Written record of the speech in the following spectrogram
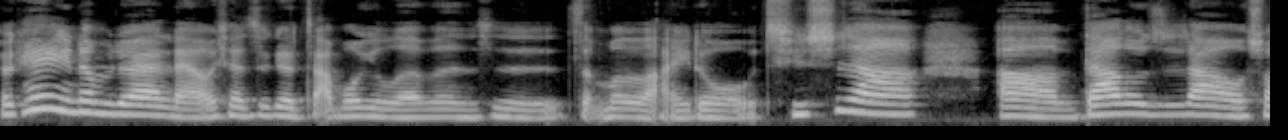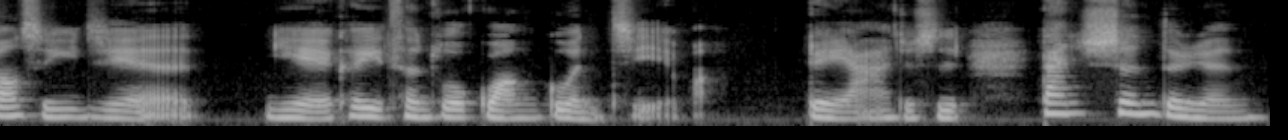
OK，那我们就来聊一下这个 Double Eleven 是怎么来的。其实啊，啊，大家都知道双十一节也可以称作光棍节嘛。对呀，就是单身的人。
